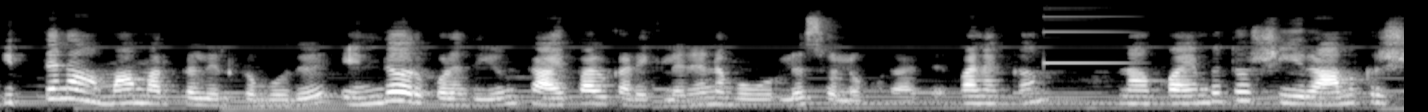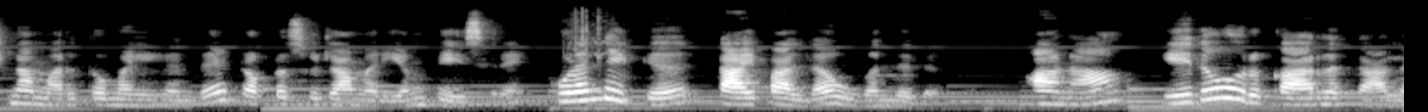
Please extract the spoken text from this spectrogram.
இத்தனை அம்மாமார்கள் இருக்கும்போது எந்த ஒரு குழந்தையும் தாய்ப்பால் கிடைக்கலன்னு நம்ம ஊர்ல சொல்லக்கூடாது. வணக்கம். நான் கோயம்புத்தூர் ஸ்ரீ ராமகிருஷ்ணா மருத்துவமனையிலிருந்து டாக்டர் சுஜா மரியம் பேசுறேன். குழந்தைக்கு தாய்ப்பால் தான் உகந்தது. ஆனா ஏதோ ஒரு காரணத்தால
